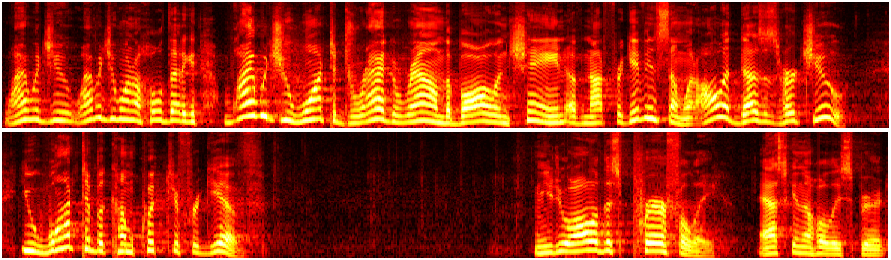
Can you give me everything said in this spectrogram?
Why would you, why would you want to hold that again? Why would you want to drag around the ball and chain of not forgiving someone? All it does is hurt you. You want to become quick to forgive. And you do all of this prayerfully, asking the Holy Spirit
